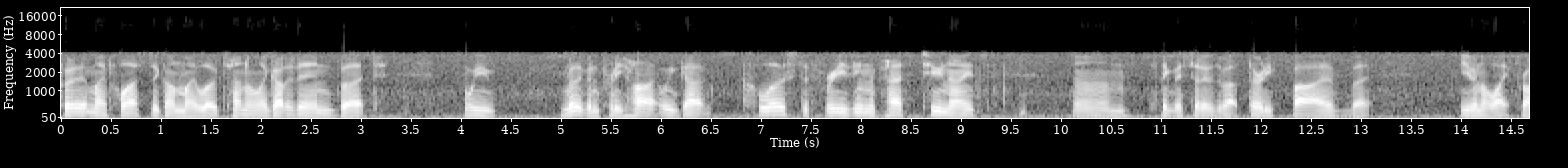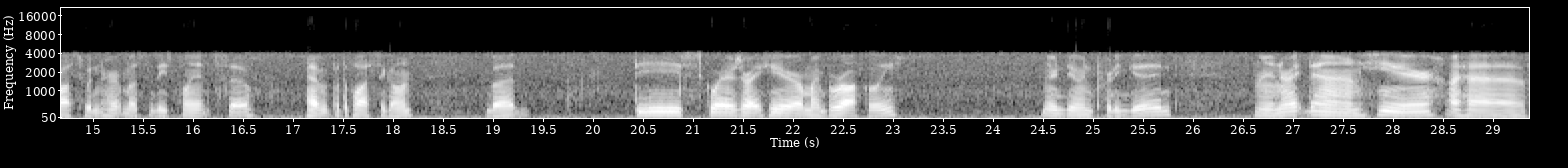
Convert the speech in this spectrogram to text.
put my plastic on my low tunnel. I got it in, but we've really been pretty hot. We got close to freezing the past two nights. Um, I think they said it was about 35, but even a light frost wouldn't hurt most of these plants, so I haven't put the plastic on. But these squares right here are my broccoli. They're doing pretty good. And right down here I have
